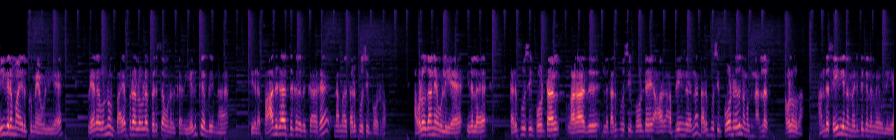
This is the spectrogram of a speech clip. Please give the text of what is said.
தீவிரமா இருக்குமே ஒழிய வேற ஒன்றும் பயப்படுற அளவுல பெருசா ஒன்று இருக்காது. எதுக்கு அப்படின்னா இதுல பாதுகாத்துக்கிறதுக்காக நம்ம தடுப்பூசி போடுறோம். அவ்வளவுதானே ஒழிய இதுல தடுப்பூசி போட்டால் வராது இல்ல தடுப்பூசி போட்டே அப்படிங்கறதுனா தடுப்பூசி போடுறது நமக்கு நல்லது அவ்வளவுதான். அந்த செய்தியை நம்ம எடுத்துக்கணுமே ஒழிய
